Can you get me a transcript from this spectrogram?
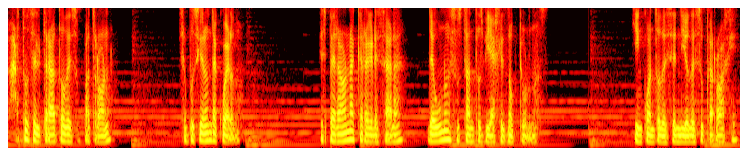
hartos del trato de su patrón, se pusieron de acuerdo. Esperaron a que regresara de uno de sus tantos viajes nocturnos. Y en cuanto descendió de su carruaje,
